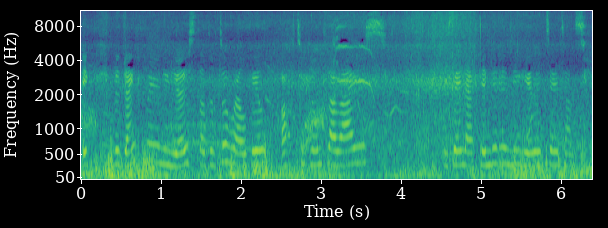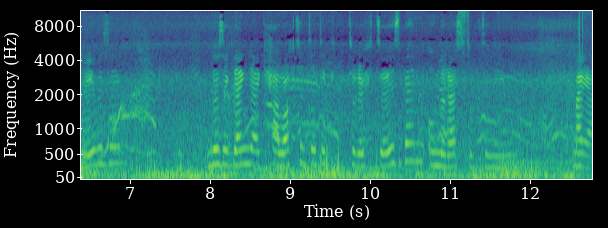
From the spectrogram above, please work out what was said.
ik bedenk me nu juist dat er toch wel veel achtergrondlawaai is. Er zijn daar kinderen die de hele tijd aan het schrijven zijn. Dus ik denk dat ik ga wachten tot ik terug thuis ben om de rest op te nemen. Maar ja,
